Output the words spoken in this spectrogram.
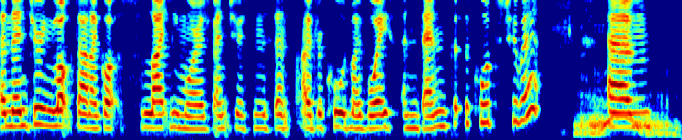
and then during lockdown i got slightly more adventurous in the sense i'd record my voice and then put the chords to it Um,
